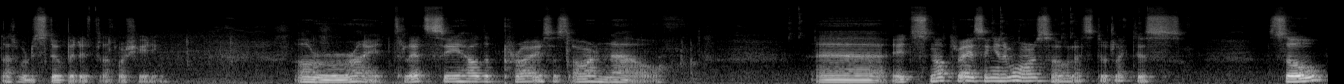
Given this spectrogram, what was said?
that would be stupid if that were cheating. Alright, let's see how the prices are now. Uh, it's not racing anymore, so let's do it like this. So,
